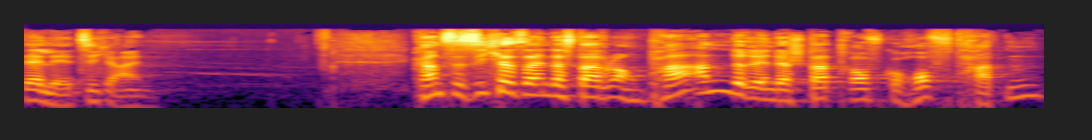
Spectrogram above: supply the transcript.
Der lädt sich ein kannst du sicher sein, dass da noch ein paar andere in der Stadt darauf gehofft hatten,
